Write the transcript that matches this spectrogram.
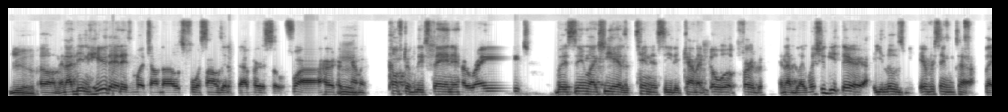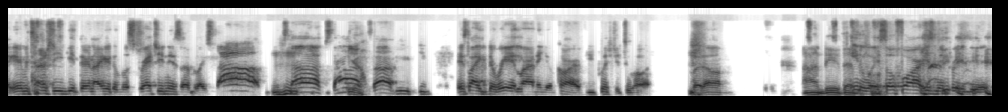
yeah, Um, and I didn't hear that as much on those four songs that I've heard so far. I heard her Mm. kind of comfortably staying in her range, but it seemed like she has a tendency to kind of go up further. And I'd be like, once you get there, you lose me every single time. Like every time she get there and I hear the little scratchiness, I'd be like, stop, Mhm. stop, stop, Yeah. stop. You, you, it's like the red line in your car if you push it too hard. But um, I did that. anyway, before. so far it's been pretty good.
